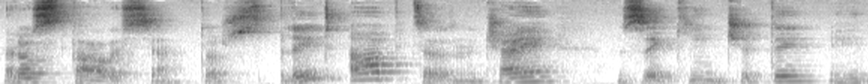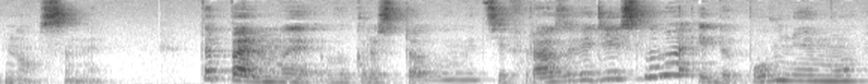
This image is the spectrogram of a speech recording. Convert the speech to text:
розсталися. Тож split up – це означає закінчити відносини. Тепер ми використовуємо ці фразові дієслова і доповнюємо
